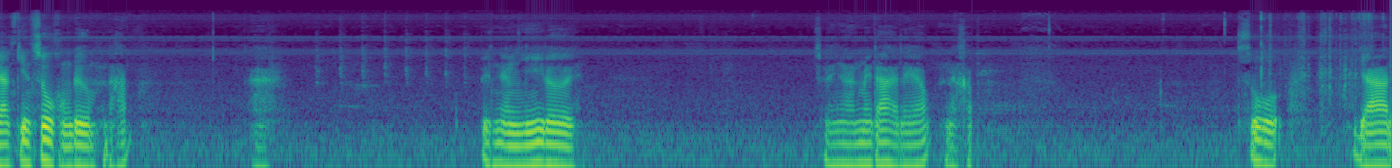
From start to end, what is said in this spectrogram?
ยางกินโซ่ของเดิมนะครับ เป็นอย่างนี้เลย ใช้งานไม่ได้แล้วนะครับ โซ่ยาน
